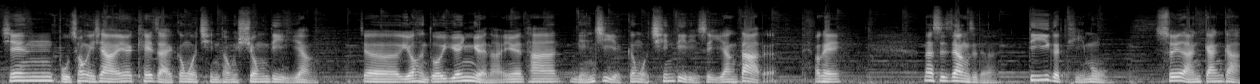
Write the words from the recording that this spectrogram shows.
先补充一下，因为 K 仔跟我情同兄弟一样，就有很多渊源啊。因为他年纪也跟我亲弟弟是一样大的。OK，那是这样子的。第一个题目虽然尴尬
